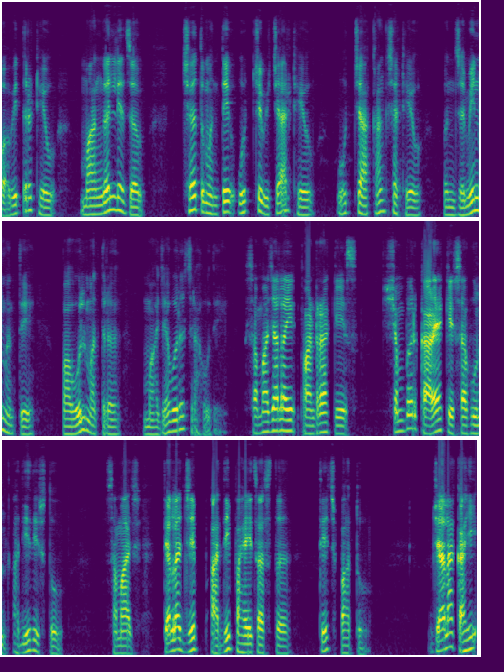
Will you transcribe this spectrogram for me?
पवित्र ठेव. मांगल्य जप. छत म्हणते उच्च विचार ठेव. उच्च आकांक्षा ठेव. पण जमीन म्हणते पाऊल मात्र माझ्यावरच राहू दे. समाजाला एक पांढरा केस शंभर काळ्या केसाहून आधी दिसतो. समाज त्याला जे आधी पाहायचं असतं तेच पाहतो. ज्याला काही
